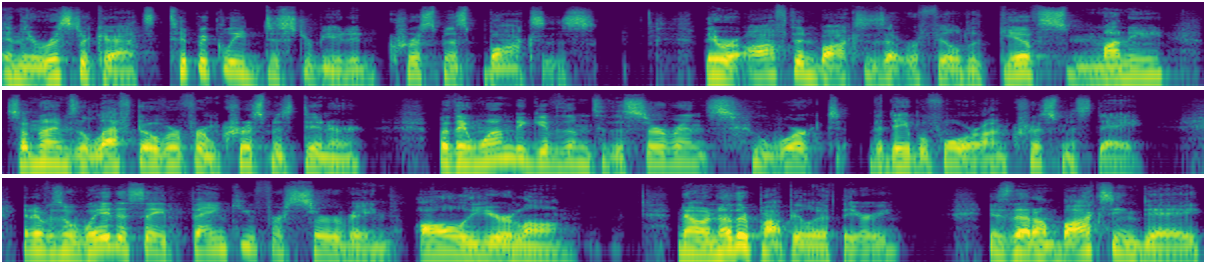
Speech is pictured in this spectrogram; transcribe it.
and the aristocrats typically distributed Christmas boxes. They were often boxes that were filled with gifts, money, sometimes the leftover from Christmas dinner, but they wanted to give them to the servants who worked the day before on Christmas Day. And it was a way to say thank you for serving all year long. Now, another popular theory is that on Boxing Day,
